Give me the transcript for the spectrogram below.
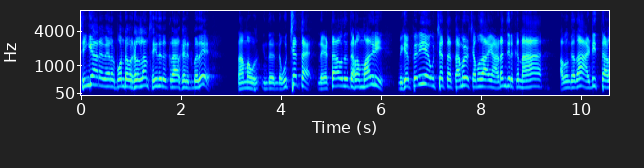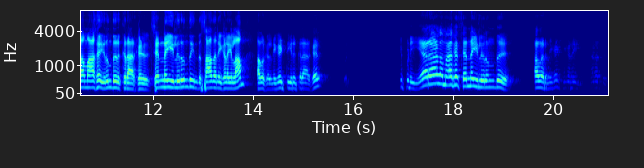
சிங்காரவேலர் போன்றவர்கள் எல்லாம் செய்திருக்கிறார்கள் என்பது நாம் இந்த இந்த உச்சத்தை இந்த எட்டாவது தளம் மாதிரி மிகப்பெரிய உச்சத்தை தமிழ் சமுதாயம் அடைஞ்சிருக்குன்னா அவங்க தான் அடித்தளமாக இருந்திருக்கிறார்கள். சென்னையிலிருந்து இந்த சாதனைகளை எல்லாம் அவர்கள் நிகழ்த்தி இருக்கிறார்கள். இப்படி ஏராளமாக சென்னையிலிருந்து அவர் நிகழ்ச்சிகளை நடத்துகிறார்.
